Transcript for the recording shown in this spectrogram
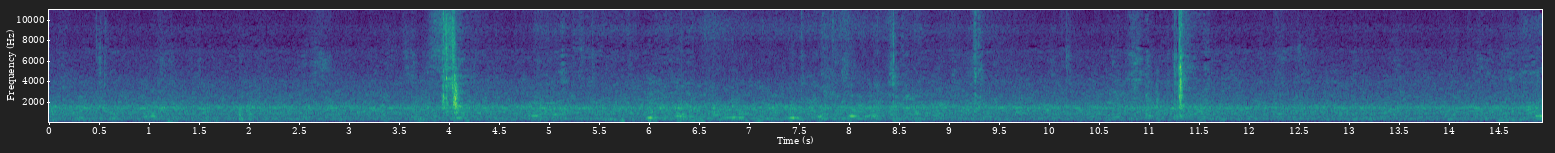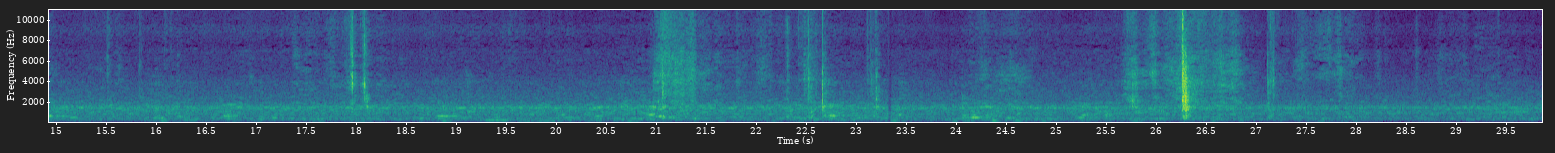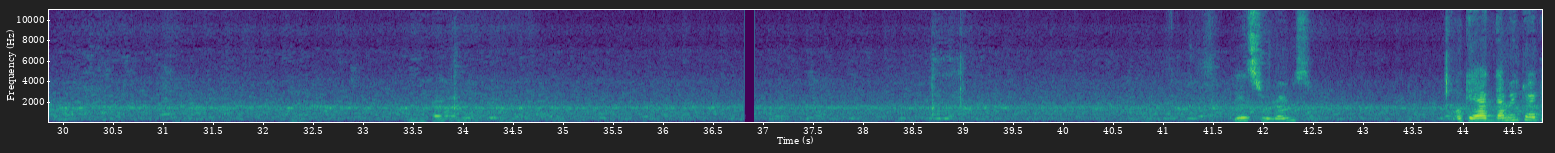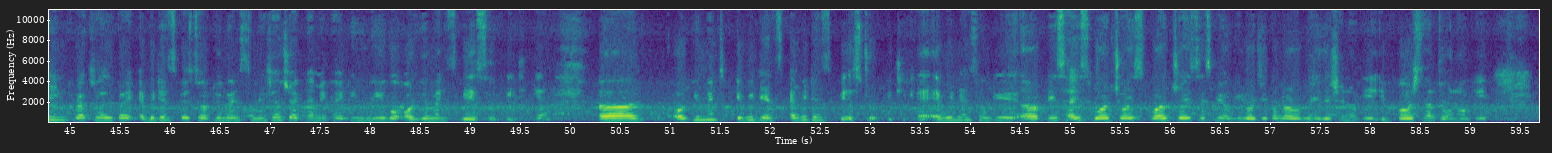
students, okay academic writing correct by evidence based arguments हमेशा जो एकेडमिक राइटिंग होगी वो आर्गुमेंट्स बेस्ड होगी ठीक है आर्गुमेंट्स एविडेंस एविडेंस बेस्ड होगी ठीक है एविडेंस होगी precise word choice word choice इसमें होगी लॉजिकल ऑर्गेनाइजेशन होगी इम्पर्सनल टोन होगी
